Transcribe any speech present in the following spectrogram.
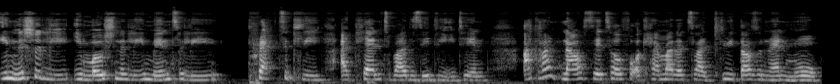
Initially, emotionally, mentally, practically i planned to buy the ZV-E10 i can't now settle for a camera that's like 3000 rand more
